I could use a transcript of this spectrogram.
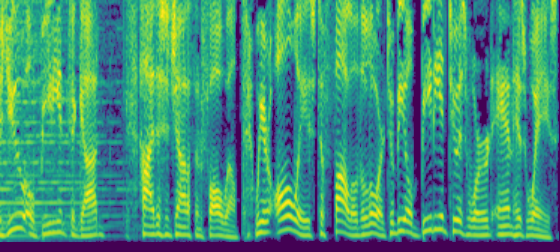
you obedient to God? Hi, this is Jonathan Falwell. We are always to follow the Lord, to be obedient to His word and His ways.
